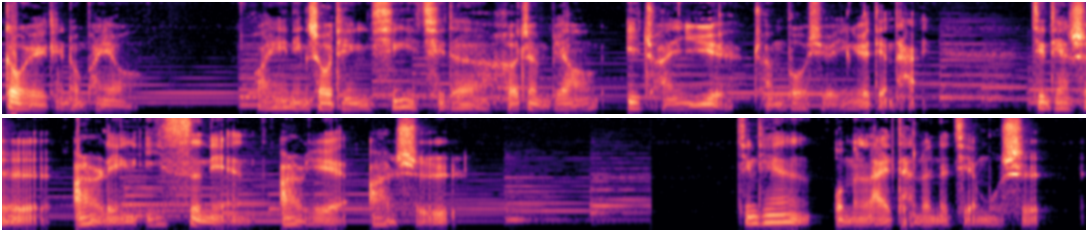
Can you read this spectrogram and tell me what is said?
各位听众朋友，欢迎您收听新一期的何振彪一传一乐传播学音乐电台。今天是二零一四年二月二十日。今天我们来谈论的节目是《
